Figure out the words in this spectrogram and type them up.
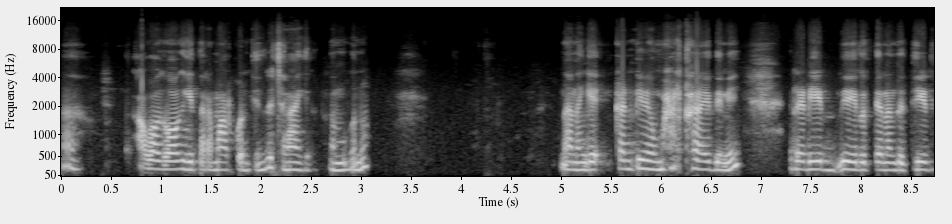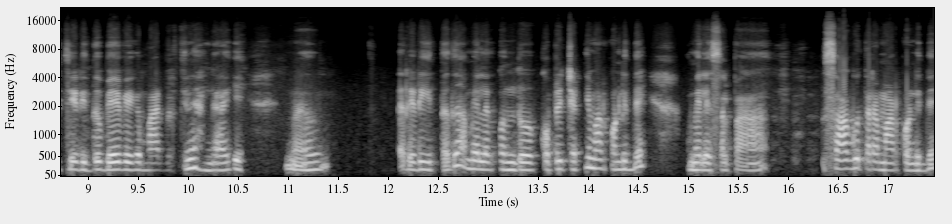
ಅವಾಗವಾಗ ಅವಾಗ ಅವಾಗ ಈ ತರ ಮಾಡ್ಕೊಂಡು ತಿಂದರೆ ಚೆನ್ನಾಗಿರುತ್ತೆ ನಮಗೂ ನಾನು ಹಂಗೆ ಕಂಟಿನ್ಯೂ ಮಾಡ್ತಾ ಇದ್ದೀನಿ. ರೆಡಿ ಇರುತ್ತೆ ನಂದು ತೀಡಿ ಚೀಡಿದ್ದು ಬೇಗ ಬೇಗ ಮಾಡಿಬಿಡ್ತೀನಿ. ಹಂಗಾಗಿ ರೆಡಿ ಇತ್ತದು. ಆಮೇಲೆ ಒಂದು ಕೊಬ್ಬರಿ ಚಟ್ನಿ ಮಾಡ್ಕೊಂಡಿದ್ದೆ. ಆಮೇಲೆ ಸ್ವಲ್ಪ ಸಾಗು ಥರ ಮಾಡ್ಕೊಂಡಿದ್ದೆ.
